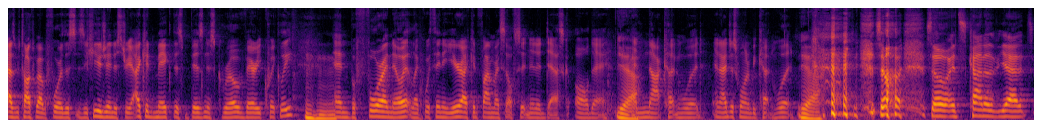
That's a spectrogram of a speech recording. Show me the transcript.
as we talked about before, this is a huge industry. I could make this business grow very quickly, Mm-hmm. and before I know it, like within a year, I could find myself sitting at a desk all day, Yeah. and not cutting wood. And I just want to be cutting wood. Yeah. so so it's kind of yeah it's,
